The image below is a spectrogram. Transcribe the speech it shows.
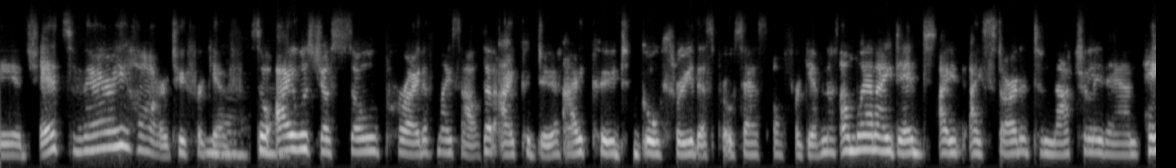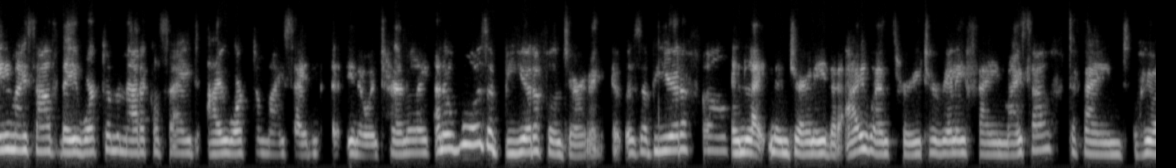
age, it's very hard to forgive. Yeah. So yeah. I was just so proud of myself that I could do it. I could go through this process of forgiveness. And when I did, I, I started to naturally then heal myself. They worked on the medical side. I worked on my side, you know, internally. And it was a beautiful journey. It was a beautiful, enlightening journey that I went through to really find myself, to find who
